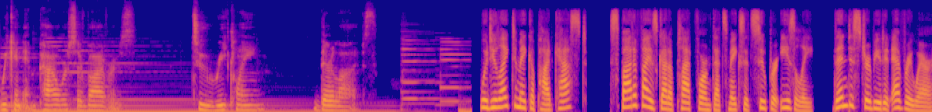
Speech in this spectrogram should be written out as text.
we can empower survivors to reclaim their lives. Would you like to make a podcast? Spotify's got a platform that makes it super easily, then distribute it everywhere,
